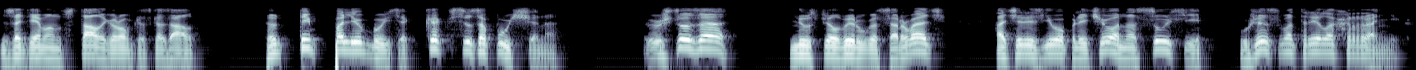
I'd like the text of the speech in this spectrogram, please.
Затем он встал и громко сказал, «Ну ты полюбуйся, как все запущено!» «Что за...» — не успел выругаться рвать, а через его плечо на Суси уже смотрел охранник.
